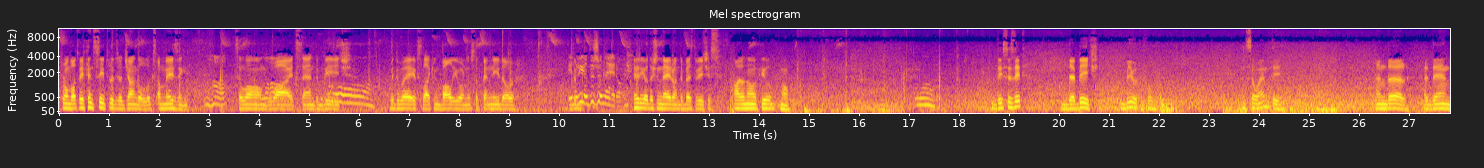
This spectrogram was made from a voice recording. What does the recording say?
from what we can see through the jungle, looks amazing. It's a long, white sand beach with waves like in Bali or Nusa Penida or in The- Rio de Janeiro. in Rio de Janeiro on the best beaches. I don't know if you know. This is it. The beach. Beautiful. And so empty. And there at the end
